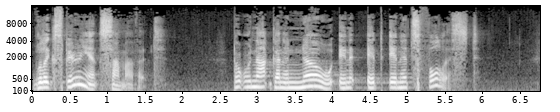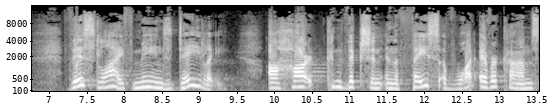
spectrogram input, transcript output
We'll experience some of it, but we're not going to know in it in its fullest. This life means daily a heart conviction in the face of whatever comes,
